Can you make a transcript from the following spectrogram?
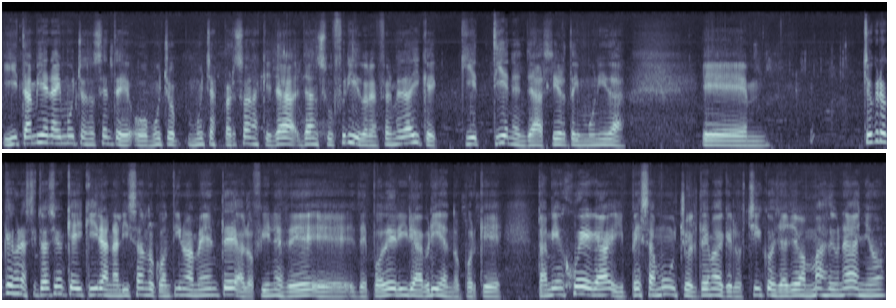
y también hay muchos docentes o muchas personas que ya han sufrido la enfermedad y que, tienen ya cierta inmunidad. Yo creo que es una situación que hay que ir analizando continuamente a los fines de, eh, poder ir abriendo, porque también juega y pesa mucho el tema de que los chicos ya llevan más de un año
